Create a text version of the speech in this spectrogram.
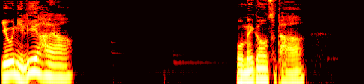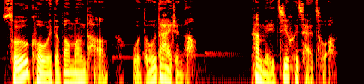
因为你厉害啊。我没告诉他，所有口味的棒棒糖。我都带着呢，他没机会猜错。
